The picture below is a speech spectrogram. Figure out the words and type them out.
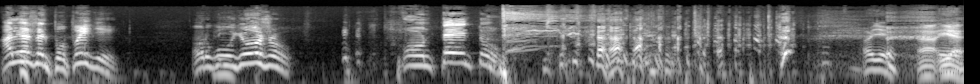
alias el Popeye. Orgulloso. Contento. Oye, Ah, eh, yeah.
